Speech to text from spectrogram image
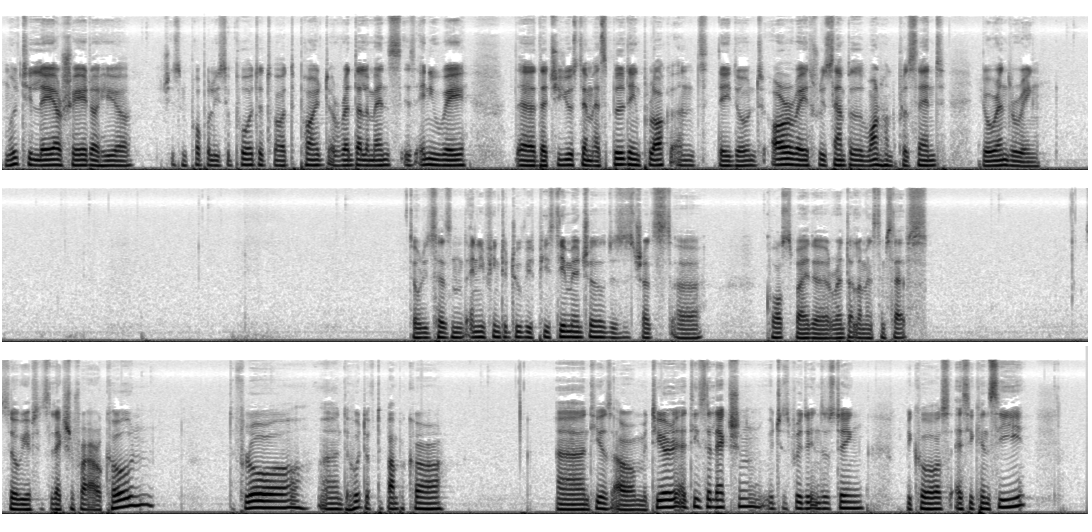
multi-layer shader here which isn't properly supported but the point of render elements is anyway uh, that you use them as building block and they don't always resemble 100% your rendering. So this hasn't anything to do with PSD Manager, this is just uh, caused by the render elements themselves. so we have the selection for our cone the floor and the hood of the bumper car and here's our material ID selection which is pretty interesting because as you can see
